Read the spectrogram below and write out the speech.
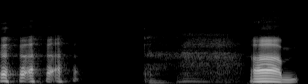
Um,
